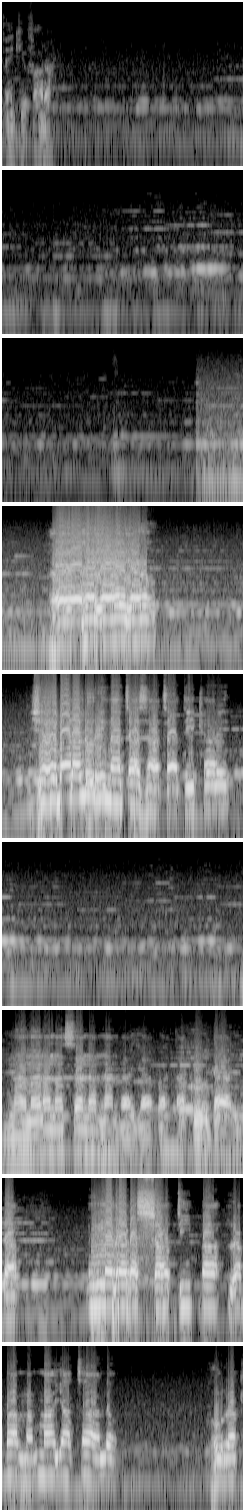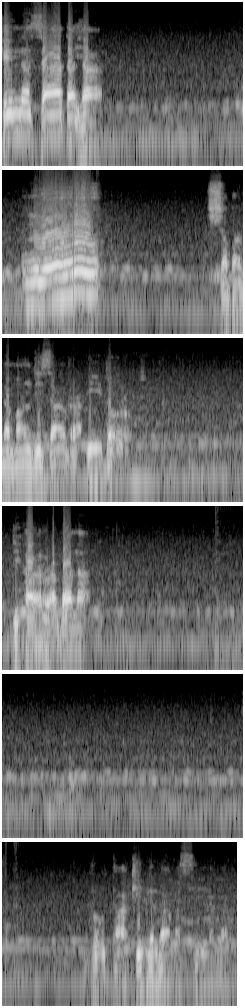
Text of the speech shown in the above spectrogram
Thank you, Father. Ah, Ayaya, Jebalandurina tazata dikare. na na na na sa na na na ya batakudanda Nagrada shauti ba raba mama ya talo Shabana mandi zavra de Rabana voltar aqui levar a vacina agora. Né?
